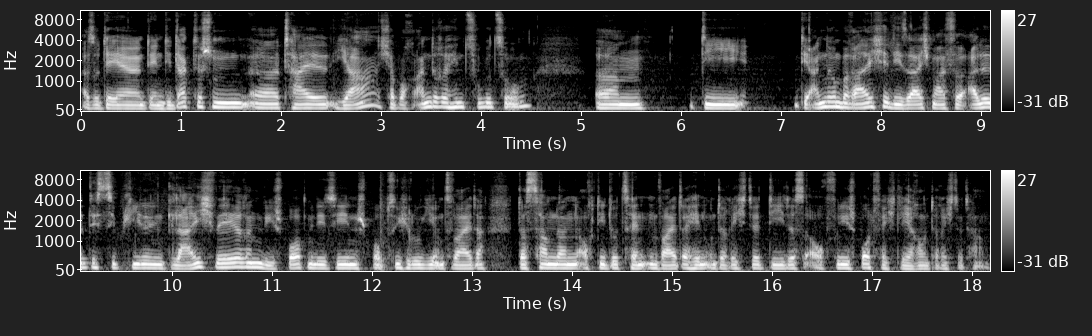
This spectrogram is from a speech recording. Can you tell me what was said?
Also der, den didaktischen äh, Teil ja. Ich habe auch andere hinzugezogen. Ähm, die die anderen Bereiche, die, sage ich mal, für alle Disziplinen gleich wären, wie Sportmedizin, Sportpsychologie und so weiter, das haben dann auch die Dozenten weiterhin unterrichtet, die das auch für die Sportfechtlehrer unterrichtet haben.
